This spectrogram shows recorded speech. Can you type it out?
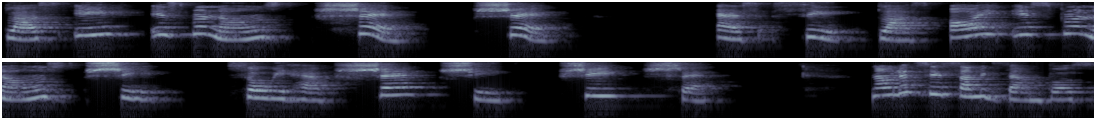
plus E is pronounced she, she. SC plus I is pronounced she. So we have she, she, she, she. Now let's see some examples.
